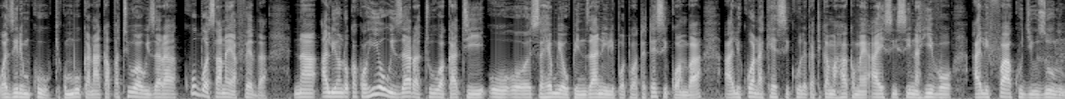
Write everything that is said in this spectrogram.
waziri mkuu ukikumbuka, na akapatiwa wizara kubwa sana ya fedha, na aliondoka kwa hiyo wizara tu wakati u, u, sehemu ya upinzani ilipotoa tetesi kwamba alikuwa na kesi kule katika mahakama ya ICC na hivyo alifaa kujiuzulu.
